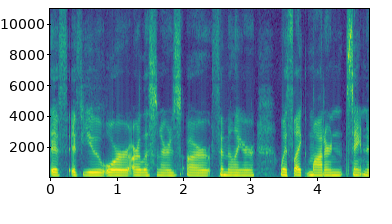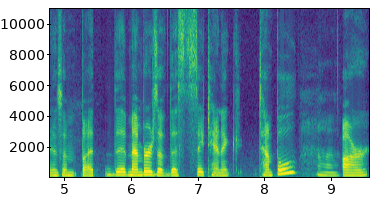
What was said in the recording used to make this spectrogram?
if if you or our listeners are familiar with like modern Satanism, but the members of the Satanic Temple uh-huh. are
